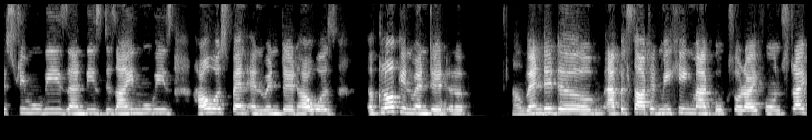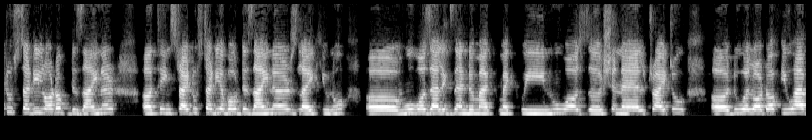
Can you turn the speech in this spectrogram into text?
history movies and these design movies. How was pen invented? How was a clock invented? Uh, uh, when did uh, apple started making macbooks or iphones? Try to study a lot of designer uh, things. Try to study about designers like you know uh, who was alexander Mac- mcqueen who was uh, chanel try to uh, do a lot of you have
